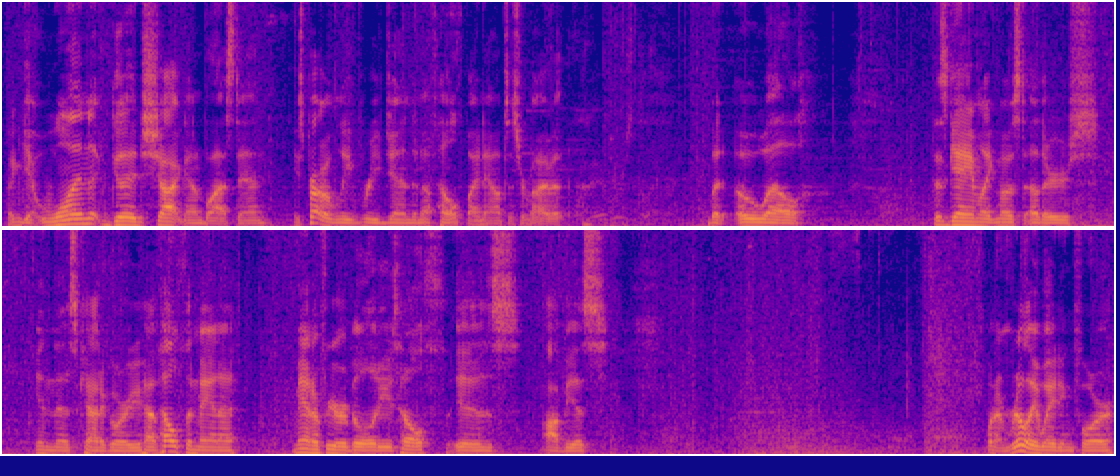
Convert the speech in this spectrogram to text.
If I can get one good shotgun blast in, he's probably regened enough health by now to survive it. But oh well. This game, like most others in this category, you have health and mana. Mana for your abilities. Health is obvious. What I'm really waiting for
